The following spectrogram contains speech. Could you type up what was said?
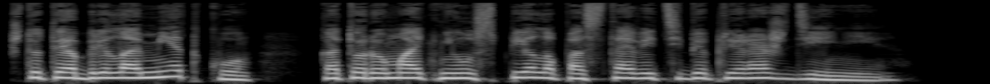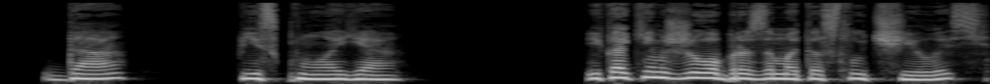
что ты обрела метку, которую мать не успела поставить тебе при рождении?» «Да», — пискнула я. «И каким же образом это случилось?»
